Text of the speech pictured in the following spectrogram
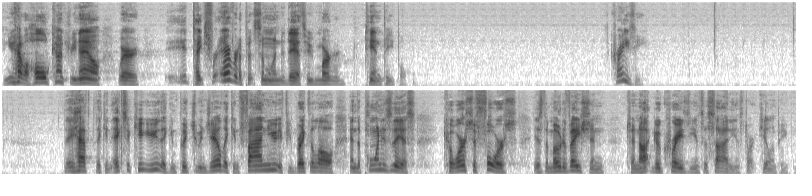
And you have a whole country now where it takes forever to put someone to death who murdered 10 people. It's crazy. They have they can execute you, they can put you in jail, they can fine you if you break the law. And the point is this, coercive force is the motivation to not go crazy in society and start killing people.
